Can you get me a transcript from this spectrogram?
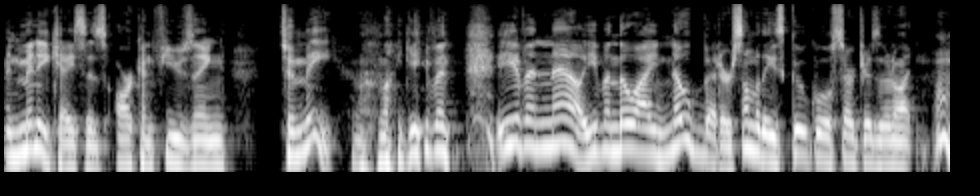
in many cases are confusing to me like even even now even though i know better some of these google searches are like hmm,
